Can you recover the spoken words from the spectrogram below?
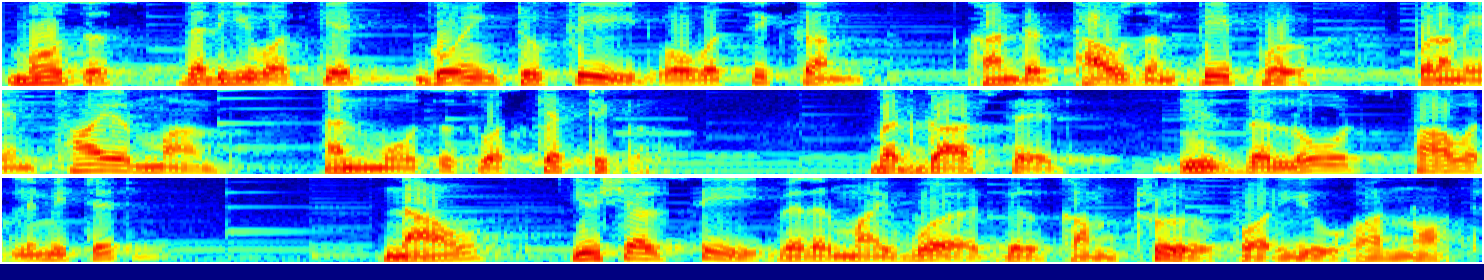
Moses that he was get, going to feed over 600,000 people for an entire month, and Moses was skeptical. But God said, Is the Lord's power limited? Now you shall see whether my word will come true for you or not.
